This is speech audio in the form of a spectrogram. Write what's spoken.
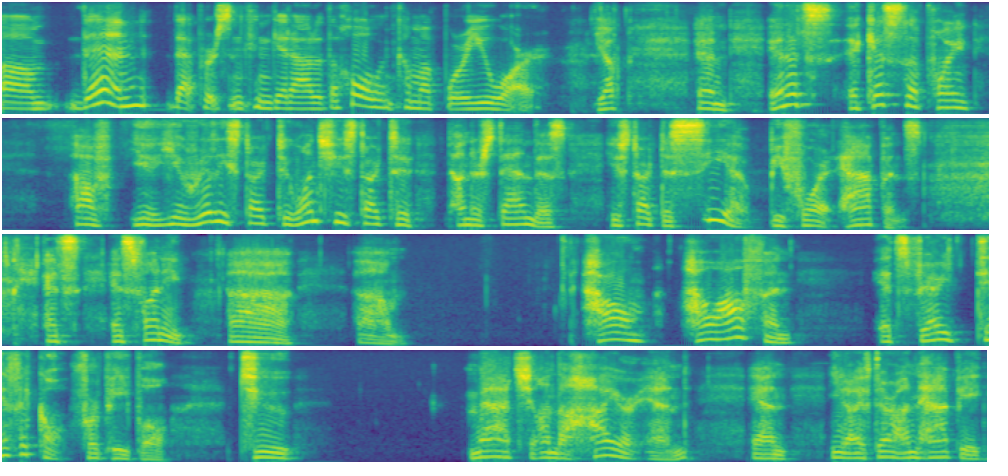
um, then that person can get out of the hole and come up where you are. Yep. And and it's it gets to the point of you you really start to once you start to understand this, you start to see it before it happens. It's it's funny. Uh, um, how how often it's very difficult for people to match on the higher end. And you know if they're unhappy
